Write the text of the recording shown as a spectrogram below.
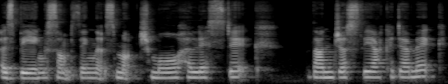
as being something that's much more holistic than just the academic.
